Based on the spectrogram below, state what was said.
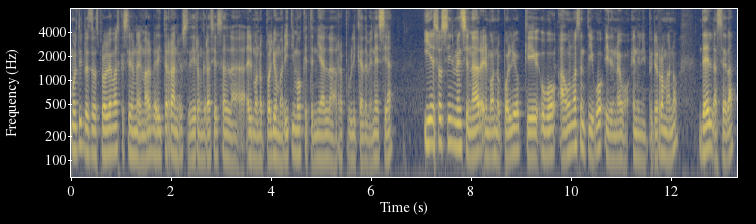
múltiples de los problemas que se dieron en el mar Mediterráneo se dieron gracias al monopolio marítimo que tenía la República de Venecia. Y eso sin mencionar el monopolio que hubo aún más antiguo y de nuevo en el Imperio Romano de la seda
